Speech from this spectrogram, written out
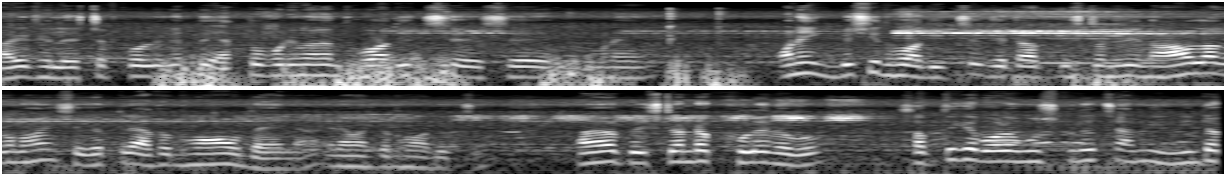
গাড়ি ঠেলে স্টার্ট করলে কিন্তু এত পরিমাণে ধোয়া দিচ্ছে সে মানে অনেক বেশি ধোঁয়া দিচ্ছে, যেটা পিস্টন যদি নাও লাগানো হয়, সেক্ষেত্রে এত ধোঁয়াও দেয় না এরকম একটা ধোঁয়া দিচ্ছে। আমি পিস্টনটা খুলে নেব। সব থেকে বড়ো মুশকিল হচ্ছে, আমি ইঞ্জিনটা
